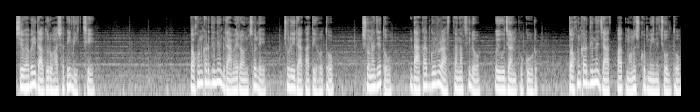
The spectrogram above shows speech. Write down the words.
সেভাবেই দাদুর ভাষাতেই লিখছি। তখনকার দিনে গ্রামের অঞ্চলে চুরি ডাকাতি হতো। শোনা যেত ডাকাতগুলো রাস্তা না ছিল ওই উজান পুকুর। তখনকার দিনে জাতপাত মানুষ খুব মেনে চলতো।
